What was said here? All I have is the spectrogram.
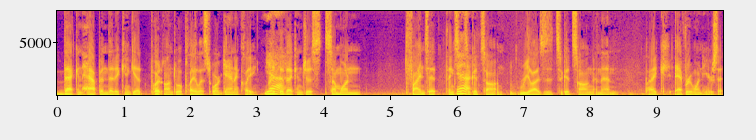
that can happen. That it can get put onto a playlist organically. Right? Yeah. That that can just someone finds it, thinks it's a good song, realizes it's a good song, and then like everyone hears it.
